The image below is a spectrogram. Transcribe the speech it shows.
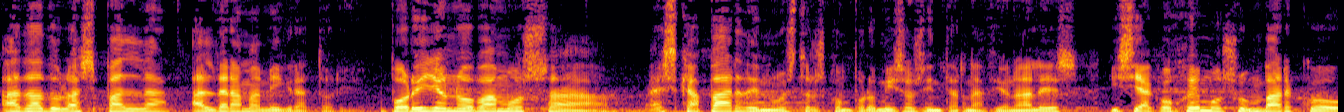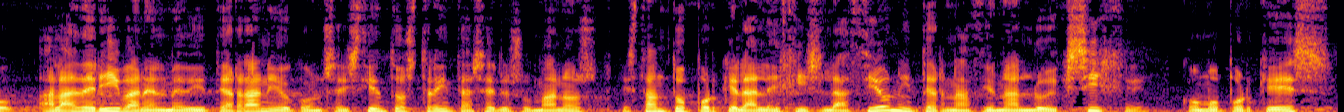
ha dado la espalda al drama migratorio. Por ello no vamos a escapar de nuestros compromisos internacionales y si acogemos un barco a la deriva en el Mediterráneo con 630 seres humanos es tanto porque la legislación internacional lo exige como porque es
